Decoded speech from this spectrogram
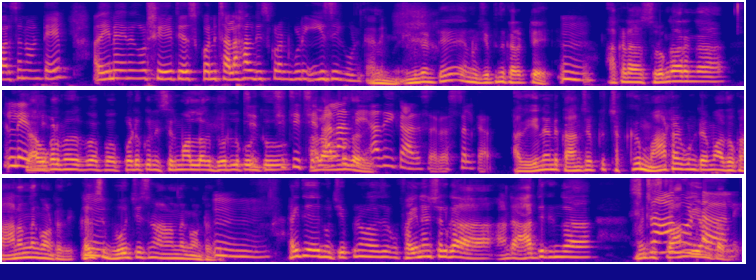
పర్సన్ ఉంటే అదేనైనా కూడా షేర్ చేసుకొని సలహాలు తీసుకోవడానికి కూడా ఈజీగా ఉంటుంది. ఎందుకంటే నువ్వు చెప్పింది కరెక్టే. అక్కడ శృంగారంగా ఒకళ్ళ మీద పడుకుని సినిమాల్లో దొర్లుకుంటూ అది. అది కాదు సార్ అస్సలు కాదు. అది ఏంటంటే కాన్సెప్ట్ చక్కగా మాట్లాడుకుంటేమో అదొక ఆనందంగా ఉంటది. కలిసి. భోజనం చేసిన ఆనందంగా ఉంటది. అయితే నువ్వు చెప్పిన ఫైనాన్షియల్గా అంటే ఆర్థికంగా మంచి స్ట్రాంగ్ అయ్యి.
